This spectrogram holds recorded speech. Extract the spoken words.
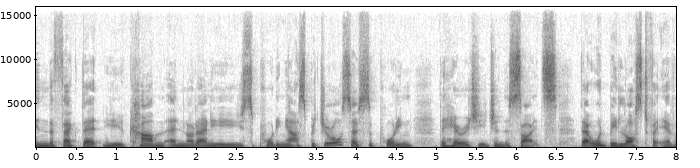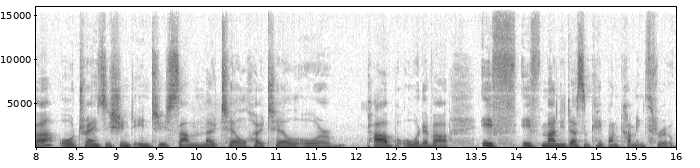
in the fact that you come and not only are you supporting us, but you're also supporting the heritage and the sites that would be lost forever or transitioned into some motel, hotel, or pub or whatever if if money doesn't keep on coming through.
